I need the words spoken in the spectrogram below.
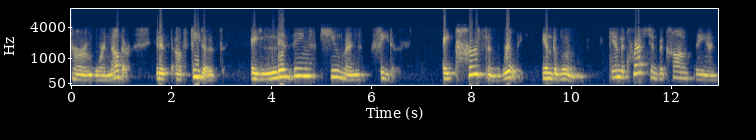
term or another. It is a fetus, a living human fetus, a person really in the womb. And the question becomes then,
